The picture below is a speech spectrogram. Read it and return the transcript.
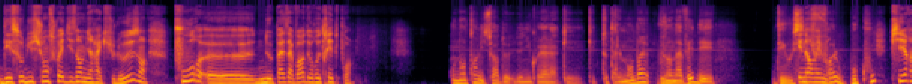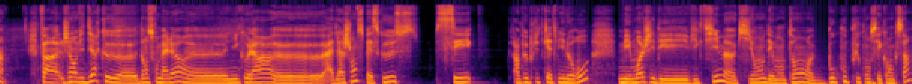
des solutions soi-disant miraculeuses pour ne pas avoir de retrait de points. On entend l'histoire de, Nicolas là, qui est, qui est totalement dingue. Vous en avez des, des aussi Énormément. folles, beaucoup? Pire. Enfin, j'ai envie de dire que dans son malheur, Nicolas a de la chance parce que c'est un peu plus de 4000 euros. Mais moi, j'ai des victimes qui ont des montants euh, beaucoup plus conséquents que ça.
